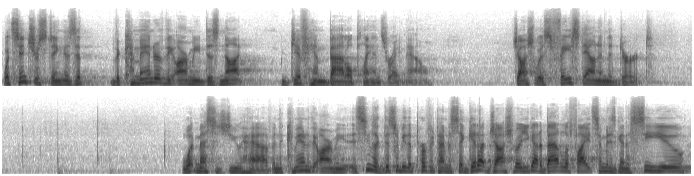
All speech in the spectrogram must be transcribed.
What's interesting is that the commander of the army does not give him battle plans right now. Joshua is face down in the dirt. What message do you have? And the commander of the army, it seems like this would be the perfect time to say, Get up, Joshua, you got a battle to fight. Somebody's going to see you.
